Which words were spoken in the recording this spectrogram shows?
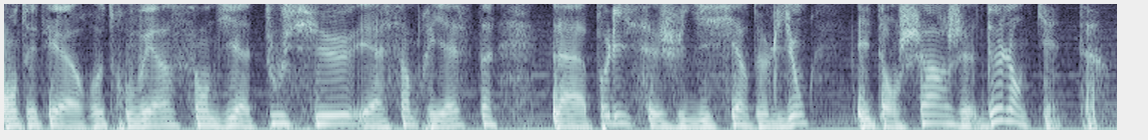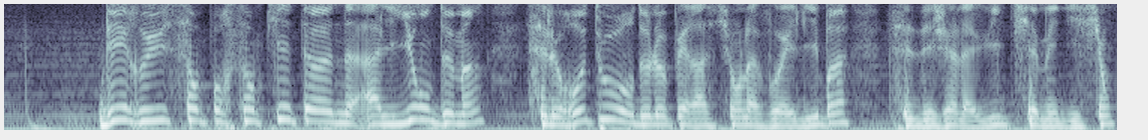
ont été retrouvés incendiés à Toussieux et à Saint-Priest. La police judiciaire de Lyon est en charge de l'enquête. Rues 100% piétonnes à Lyon demain. C'est le retour de l'opération La Voie est libre. C'est déjà la huitième édition.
